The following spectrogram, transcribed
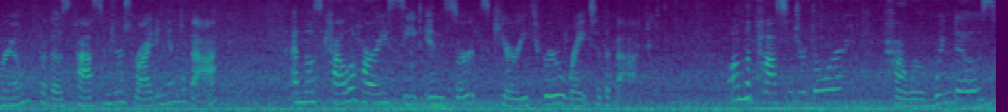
room for those passengers riding in the back, and those Kalahari seat inserts carry through right to the back. On the passenger door, power windows.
